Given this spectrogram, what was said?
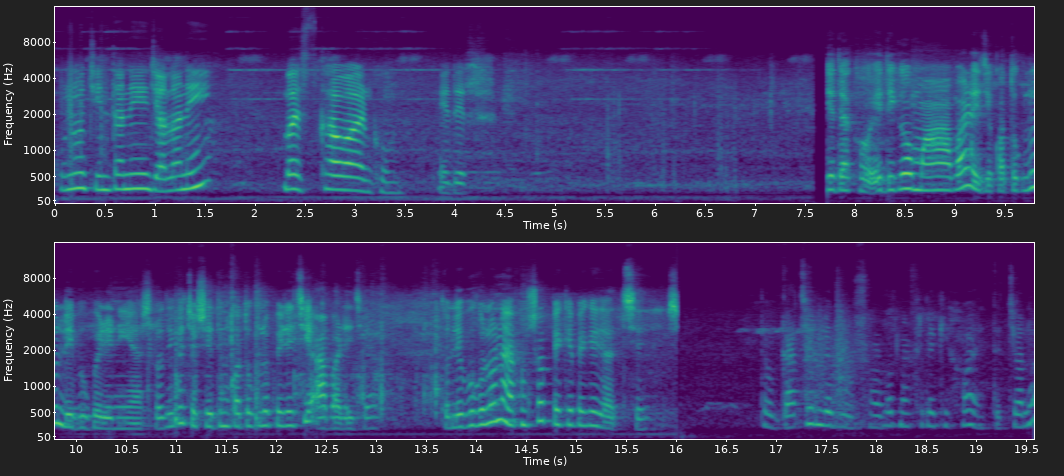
কোনো চিন্তা নেই, জ্বালা নেই। বাস খাওয়া আর ঘুম এদের। যে দেখো, এদিকেও মা আবার এই যে কতগুলো লেবু পেড়ে নিয়ে আসলো, দেখেছ? সেদিন কতগুলো পেরেছি আবার এই যে। তো লেবুগুলো না এখন সব পেকে পেকে যাচ্ছে। গাছের লেবু শরবত না খেলে কি হয়? তো চলো।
